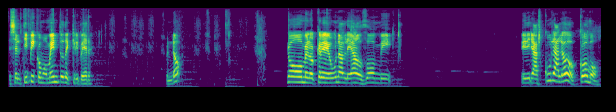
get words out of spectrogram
Es el típico momento de creeper. Pues no. No me lo creo, un aldeano zombie. Y dirás, cúralo. ¿Cómo?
